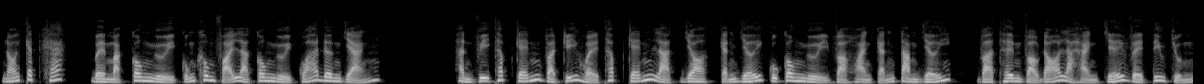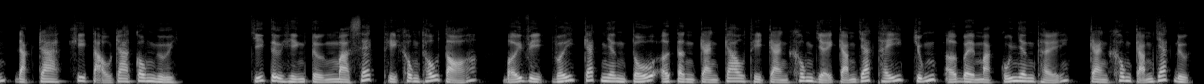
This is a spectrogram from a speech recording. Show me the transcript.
Nói cách khác, bề mặt con người cũng không phải là con người quá đơn giản. Hành vi thấp kém và trí huệ thấp kém là do cảnh giới của con người và hoàn cảnh tam giới, và thêm vào đó là hạn chế về tiêu chuẩn đặt ra khi tạo ra con người. Chỉ từ hiện tượng mà xét thì không thấu tỏ, bởi vì với các nhân tố ở tầng càng cao thì càng không dễ cảm giác thấy chúng ở bề mặt của nhân thể, càng không cảm giác được,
